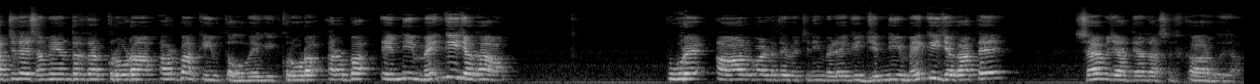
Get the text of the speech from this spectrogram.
ਅੱਜ ਦੇ ਸਮੇਂ ਅੰਦਰ ਦਾ ਕਰੋੜਾਂ ਅਰਬਾਂ ਕੀਮਤ ਹੋਵੇਗੀ। ਕਰੋੜਾਂ ਅਰਬਾਂ ਇੰਨੀ ਮਹਿੰਗੀ ਜਗ੍ਹਾ ਪੂਰੇ ਆਲ ਵਰਲਡ ਦੇ ਵਿੱਚ ਨਹੀਂ ਮਿਲੇਗੀ। ਜਿੰਨੀ ਮਹਿੰਗੀ ਜਗ੍ਹਾ ਤੇ ਸਹਿਬਜ਼ਾਦਿਆਂ ਦਾ ਸੰਸਕਾਰ ਹੋਇਆ।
